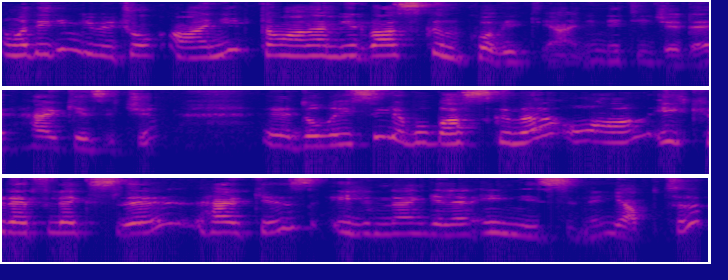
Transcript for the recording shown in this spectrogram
Ama dediğim gibi çok ani, tamamen bir baskın COVID yani neticede herkes için. E, dolayısıyla bu baskına o an ilk refleksle herkes elinden gelen en iyisini yaptı.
